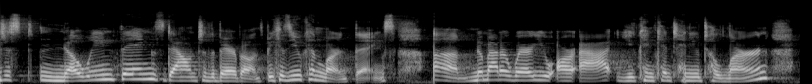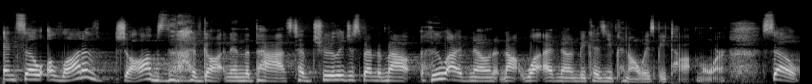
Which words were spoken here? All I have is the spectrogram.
just knowing things down to the bare bones because you can learn things. Um, no matter where you are at, you can continue to learn. And so, a lot of jobs that I've gotten in the past have truly just been about who I've known, not what I've known, because you can always be taught more. So,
